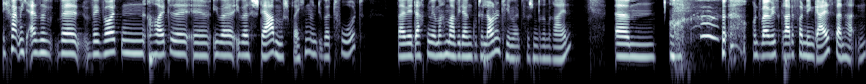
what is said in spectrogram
Ich frage mich, also wir, wir wollten heute äh, über übers Sterben sprechen und über Tod, weil wir dachten, wir machen mal wieder ein gute Laune-Thema zwischendrin rein. Ähm, und weil wir es gerade von den Geistern hatten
